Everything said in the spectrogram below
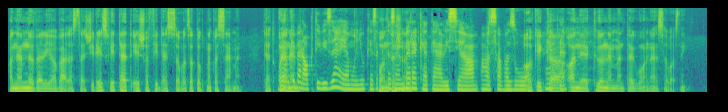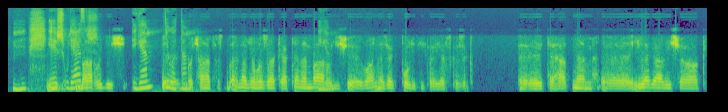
hanem növeli a választási részvételt és a Fidesz szavazatoknak a számát. Tehát olyan nem... aktivizálja mondjuk ezeket Pontosan. az embereket, elviszi a, a szavazó Akik a, annélkül nem mentek volna el szavazni. Uh-huh. És ugye az bárhogy is, is igen, nyugodtan. Bocsánat, ezt nagyon hozzá kell tennem, bárhogy is van, ezek politikai eszközök. Tehát nem illegálisak,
